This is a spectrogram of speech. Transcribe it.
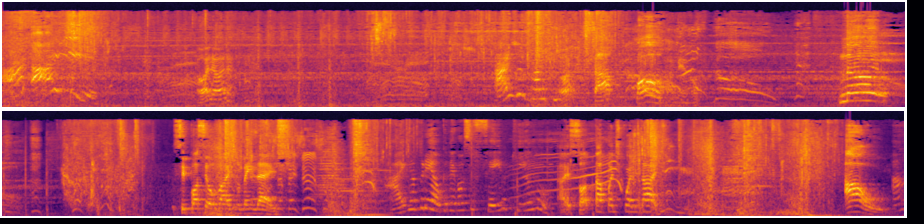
Ai! ai. Olha, olha. Ai, gente, olha aqui. Ó, tá porra, meu irmão. Não! Não! Cipó selvagem no Ben 10. Você fez isso! Ai, Gabriel, que negócio feio aquilo. Aí só tapa de qualidade. Au! Ah,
